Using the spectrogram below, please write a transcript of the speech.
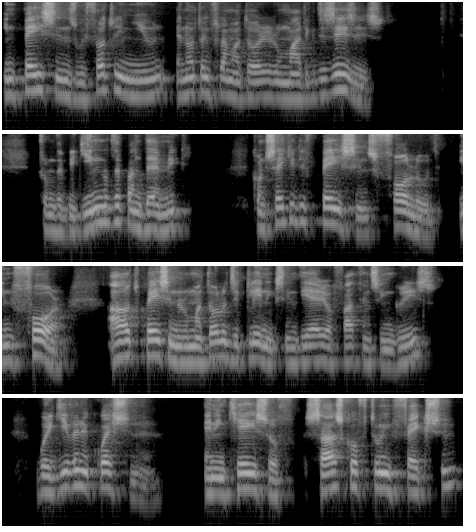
in patients with autoimmune and autoinflammatory rheumatic diseases. From the beginning of the pandemic, consecutive patients followed in four outpatient rheumatology clinics in the area of Athens in Greece were given a questionnaire and in case of SARS-CoV-2 infection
